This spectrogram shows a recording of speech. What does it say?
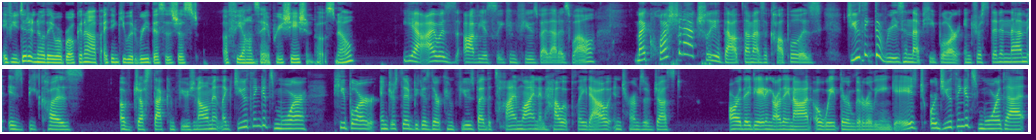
if you didn't know they were broken up, I think you would read this as just a fiance appreciation post, no? Yeah, I was obviously confused by that as well. My question actually about them as a couple is do you think the reason that people are interested in them is because of just that confusion element? Like, do you think it's more people are interested because they're confused by the timeline and how it played out in terms of just are they dating, are they not? Oh, wait, they're literally engaged? Or do you think it's more that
